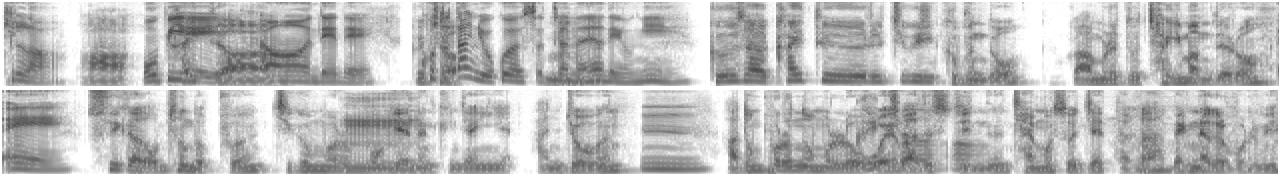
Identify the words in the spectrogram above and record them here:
킬러. 아. 카이트, 아. 어, 네네. 그렇죠. 그것도 딱 요거였었잖아요, 음. 내용이. 그사 카이트를 찍으신 그분도 아무래도 자기 맘대로 예. 수위가 엄청 높은 지금으로 음. 보기에는 굉장히 안 좋은 음. 아동 포르노물로 그렇죠. 오해받을 수도 어. 있는 잘못 소지했다가 맥락을 모르면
